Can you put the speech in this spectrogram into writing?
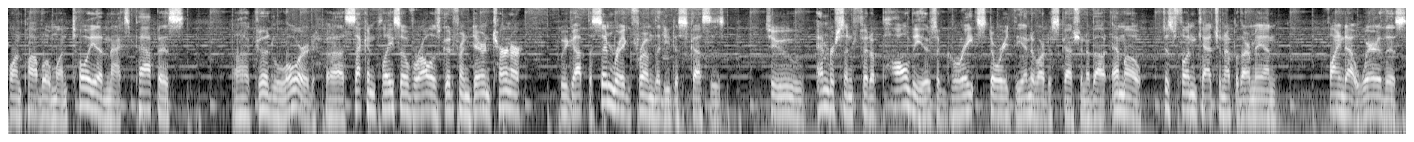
Juan Pablo Montoya, Max Papis. Uh, good lord. Uh, second place overall is good friend Darren Turner, who we got the sim rig from that he discusses. To Emerson Fittipaldi. There's a great story at the end of our discussion about Mo. Just fun catching up with our man. Find out where this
